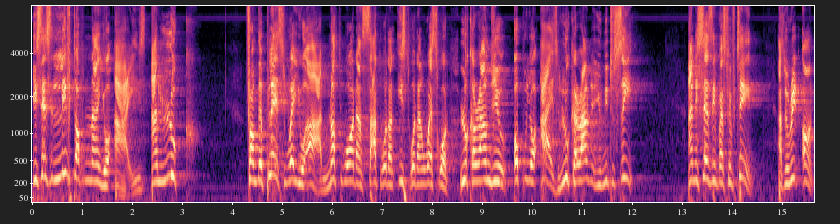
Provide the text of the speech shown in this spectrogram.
he says, Lift up now your eyes and look from the place where you are, northward and southward and eastward and westward. Look around you. Open your eyes. Look around you. You need to see. And he says in verse 15, as we read on,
